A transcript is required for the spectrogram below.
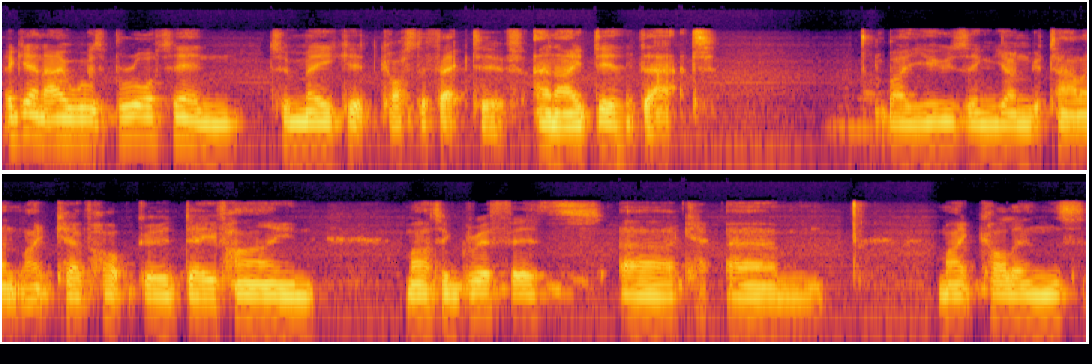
again, I was brought in to make it cost effective, and I did that by using younger talent like Kev Hopgood, Dave Hine, Martin Griffiths, uh, um, Mike Collins.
